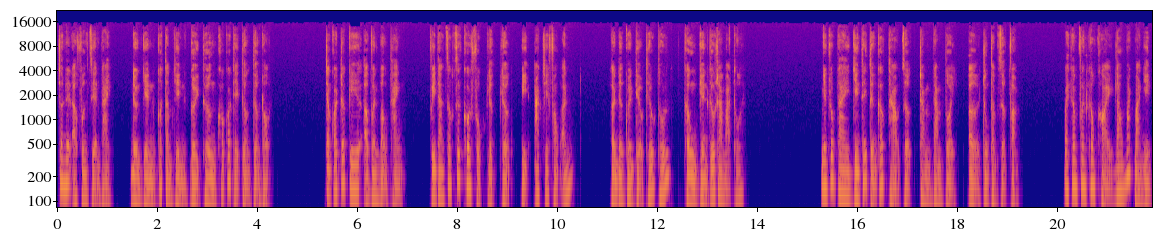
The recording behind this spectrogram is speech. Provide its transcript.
cho nên ở phương diện này, đương nhiên có tầm nhìn người thường khó có thể tưởng tượng nổi. Chẳng qua trước kia ở Vân Mộng Thành, vì đang dốc sức khôi phục lực lượng bị áp chế phong ấn, hơn được quyền điệu thiếu thốn, không nghiên cứu ra mà thôi. Nhưng lúc này nhìn thấy từng gốc thảo dược trăm năm tuổi ở trung tâm dược phẩm. Bạch Khâm Vân không khỏi lau mắt mà nhìn,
